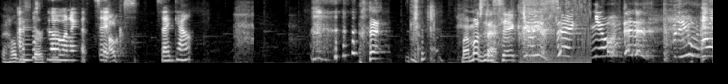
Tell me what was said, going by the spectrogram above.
The hell I does must go when I got six. Okay. Does that count? my Is it a mustache. six? Give me a six! You, that is, you rolled it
